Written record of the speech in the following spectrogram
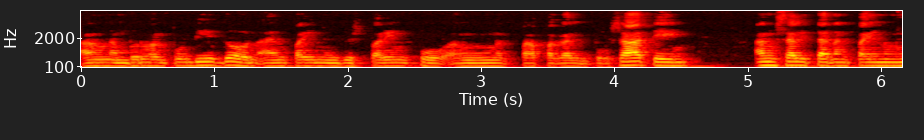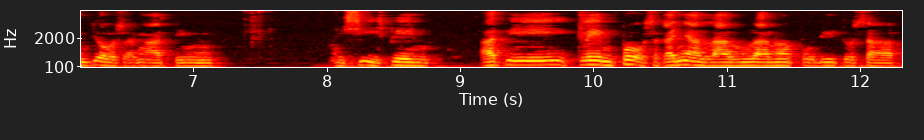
Ang number one po dito doon ay ang Panginoong Diyos pa rin po ang nagpapagaling po sa atin. Ang salita ng Panginoong Diyos ang ating isipin at i-claim po sa kanya, lalong-lalo po dito sa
